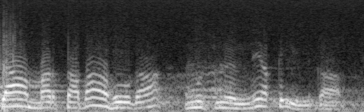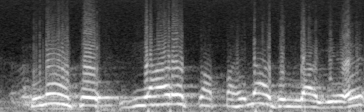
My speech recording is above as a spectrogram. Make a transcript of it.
کیا مرتبہ ہوگا مسلم نے عقیل کا۔ سنا سے زیارت کا پہلا جملہ یہ ہے،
